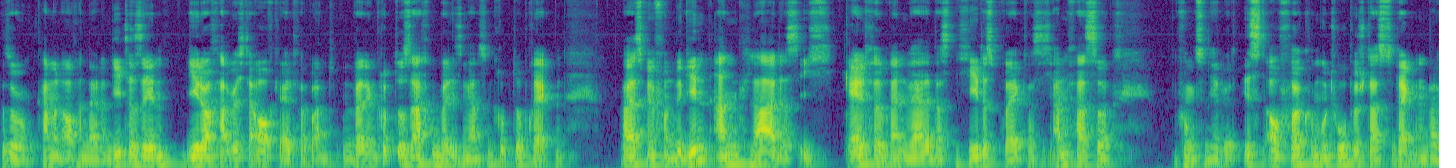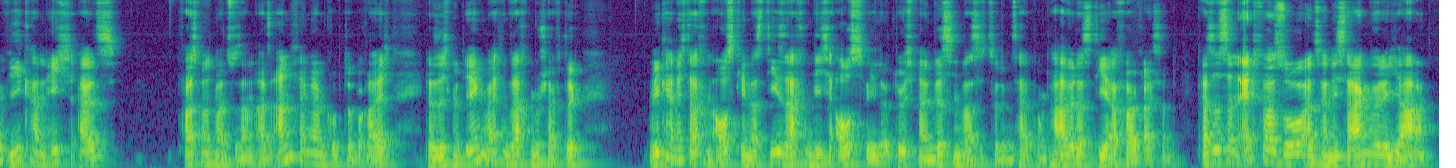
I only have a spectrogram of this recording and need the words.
Also kann man auch an der Rendite sehen. Jedoch habe ich da auch Geld verbrannt. Und bei den Kryptosachen, bei diesen ganzen Kryptoprojekten, war es mir von Beginn an klar, dass ich Geld verbrennen werde, dass nicht jedes Projekt, was ich anfasse, funktionieren wird. Ist auch vollkommen utopisch, das zu denken, weil wie kann ich als fassen wir es mal zusammen, als Anfänger im Kryptobereich, der sich mit irgendwelchen Sachen beschäftigt, wie kann ich davon ausgehen, dass die Sachen, die ich auswähle, durch mein Wissen, was ich zu dem Zeitpunkt habe, dass die erfolgreich sind? Das ist in etwa so, als wenn ich sagen würde, ja,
